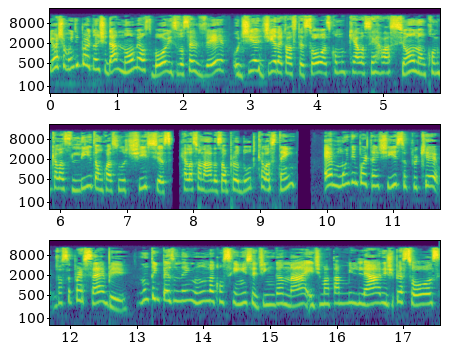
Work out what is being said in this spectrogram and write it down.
E eu acho muito importante dar nome aos bois, você vê o dia a dia daquelas pessoas, como que elas se relacionam, como que elas lidam com as notícias relacionadas ao produto que elas têm. É muito importante isso porque você percebe, não tem peso nenhum na consciência de enganar e de matar milhares de pessoas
